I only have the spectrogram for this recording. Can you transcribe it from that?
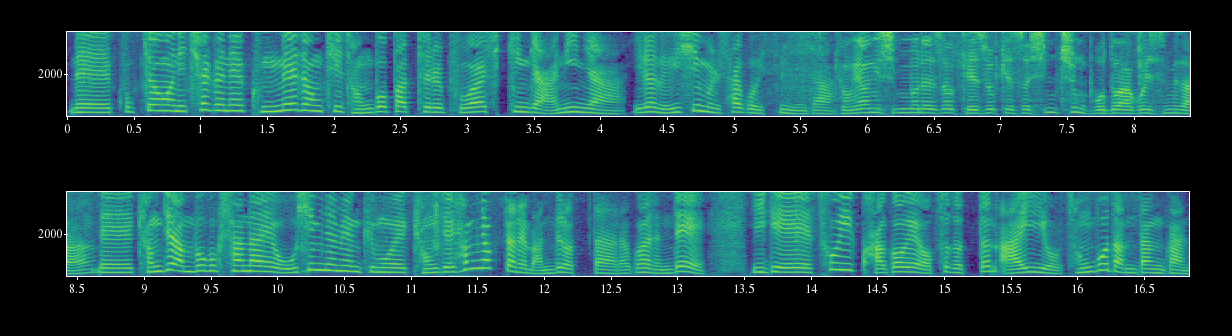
네, 국정원이 최근에 국내 정치 정보 파트를 부활시킨 게 아니냐 이런 의심을 사고 있습니다. 경향신문에서 계속해서 심층 보도하고 있습니다. 네, 경제안보국 산하에 50여 명 규모의 경제협력단을 만들었다라고 하는데 이게 소위 과거에 없어졌던 아이오 정보 담당관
